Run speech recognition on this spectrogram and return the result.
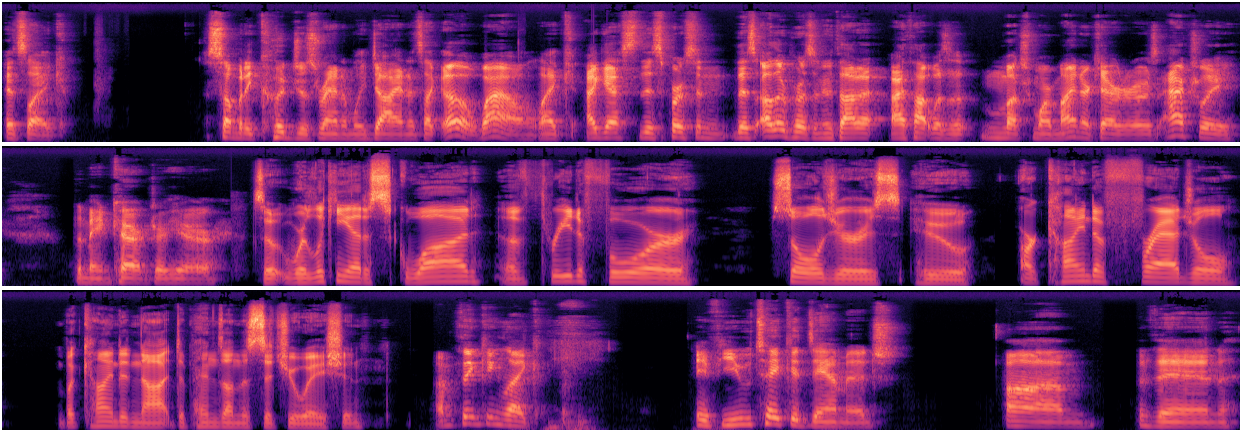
it's like somebody could just randomly die and it's like oh wow like i guess this person this other person who thought i thought was a much more minor character is actually the main character here So we're looking at a squad of three to four soldiers who are kind of fragile, but kind of not. Depends on the situation. I'm thinking like if you take a damage, um, then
